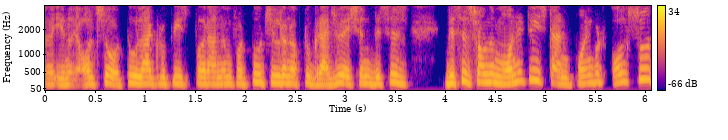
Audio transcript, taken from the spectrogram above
uh, you know also 2 lakh rupees per annum for two children up to graduation this is this is from the monetary standpoint but also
